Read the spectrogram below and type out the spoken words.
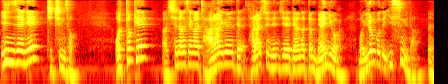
인생의 지침서, 어떻게 어, 신앙생활 잘하면 잘할 수 있는지에 대한 어떤 매뉴얼, 뭐 이런 것도 있습니다. 예.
